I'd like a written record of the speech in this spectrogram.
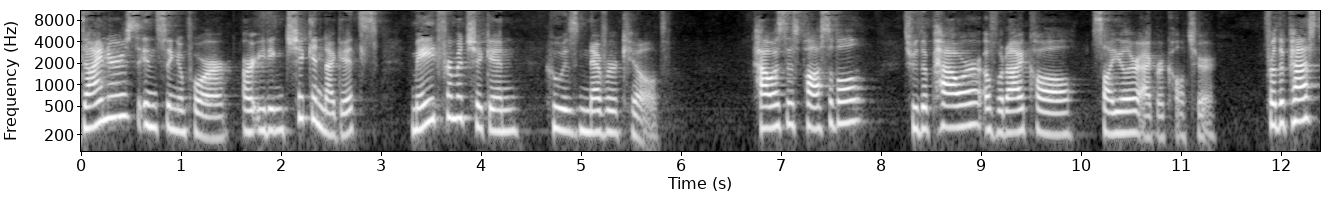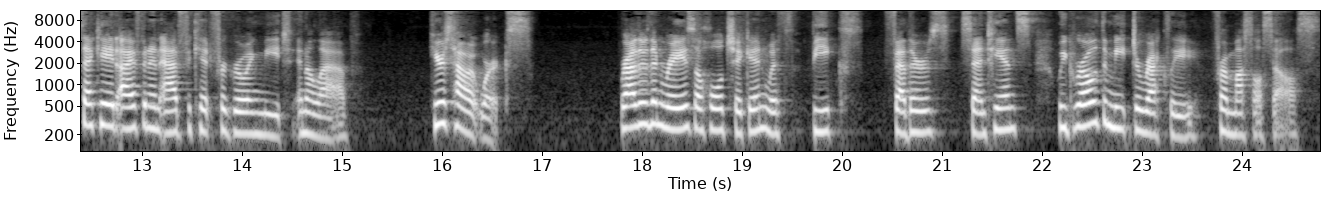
Diners in Singapore are eating chicken nuggets made from a chicken who is never killed. How is this possible? Through the power of what I call cellular agriculture. For the past decade, I've been an advocate for growing meat in a lab. Here's how it works. Rather than raise a whole chicken with beaks, feathers, sentience, we grow the meat directly from muscle cells.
